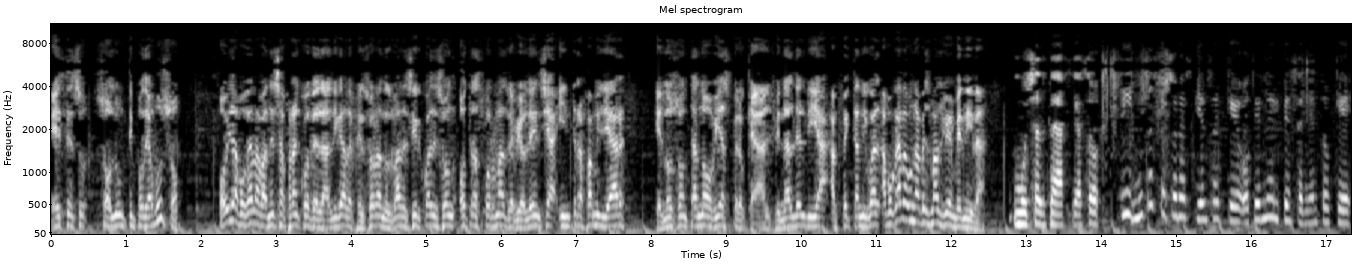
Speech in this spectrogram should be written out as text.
Este es solo un tipo de abuso. Hoy la abogada Vanessa Franco de la Liga Defensora nos va a decir cuáles son otras formas de violencia intrafamiliar que no son tan obvias, pero que al final del día afectan igual. Abogada, una vez más, bienvenida. Muchas gracias. So, sí, muchas personas piensan que o tienen el pensamiento que eh,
